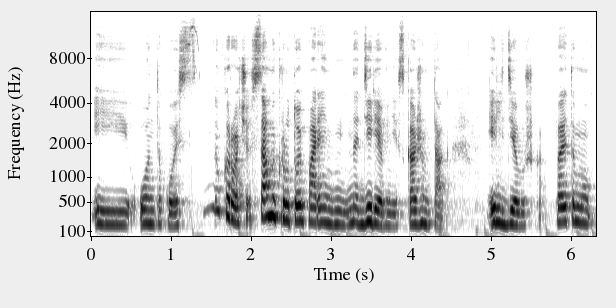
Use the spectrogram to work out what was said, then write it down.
и он такой, ну, короче, самый крутой парень на деревне, скажем так, или девушка. Поэтому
